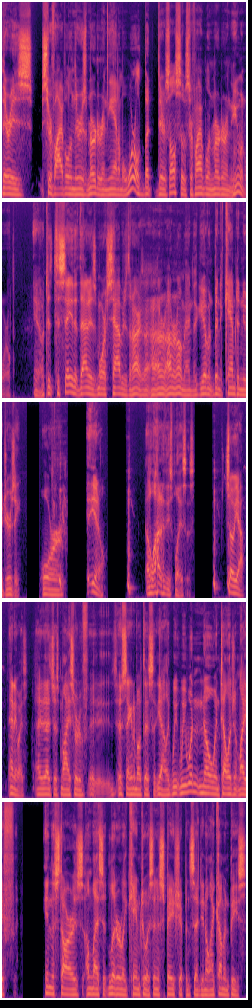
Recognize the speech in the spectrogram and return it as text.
there is survival and there is murder in the animal world, but there's also survival and murder in the human world. You know, to, to say that that is more savage than ours, I, I, don't, I don't know, man. Like you haven't been to Camden, New Jersey, or, you know, a lot of these places. So yeah. Anyways, that's just my sort of. Uh, I was thinking about this. Yeah, like we we wouldn't know intelligent life in the stars unless it literally came to us in a spaceship and said, you know, I come in peace.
